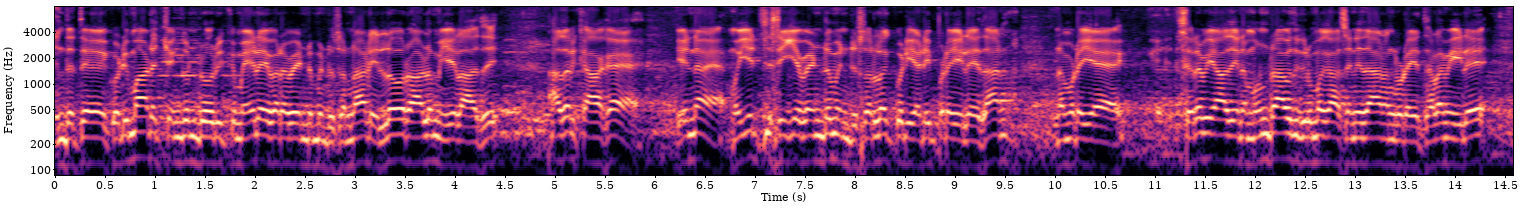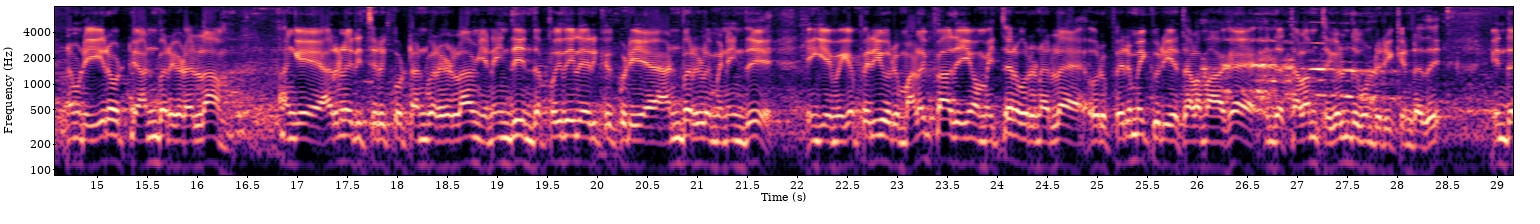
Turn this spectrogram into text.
இந்த தே- கொடிமாட செங்குன்றூருக்கு மேலே வர வேண்டும் என்று சொன்னால் எல்லோராலும் இயலாது. அதற்காக என்ன முயற்சி செய்ய வேண்டும் என்று சொல்லக்கூடிய அடிப்படையிலே தான் நம்முடைய சிறவியாதீன மூன்றாவது குருமகா சன்னிதானங்களுடைய தலைமையிலே நம்முடைய ஈரோட்டு அன்பர்கள் எல்லாம் அங்கே அருள்நெறி திருக்கோட்டு அன்பர்கள் எல்லாம் இணைந்து இந்த பகுதியில் இருக்கக்கூடிய அன்பர்களும் இணைந்து இங்கே மிகப்பெரிய ஒரு மலைப்பாதையும் அமைத்த ஒரு நல்ல ஒரு பெருமைக்குரிய தலமாக இந்த தலம் திகழ்ந்து கொண்டிருக்கின்றது. இந்த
